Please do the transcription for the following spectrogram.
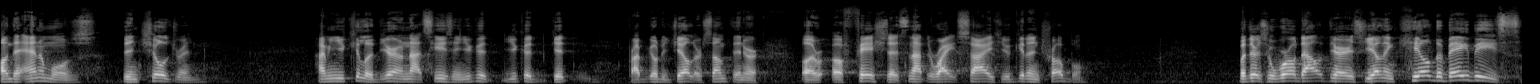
on the animals than children. I mean, you kill a deer on that season, you could, you could get, probably go to jail or something, or, or a fish that's not the right size, you get in trouble. But there's a world out there that's yelling, kill the babies,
